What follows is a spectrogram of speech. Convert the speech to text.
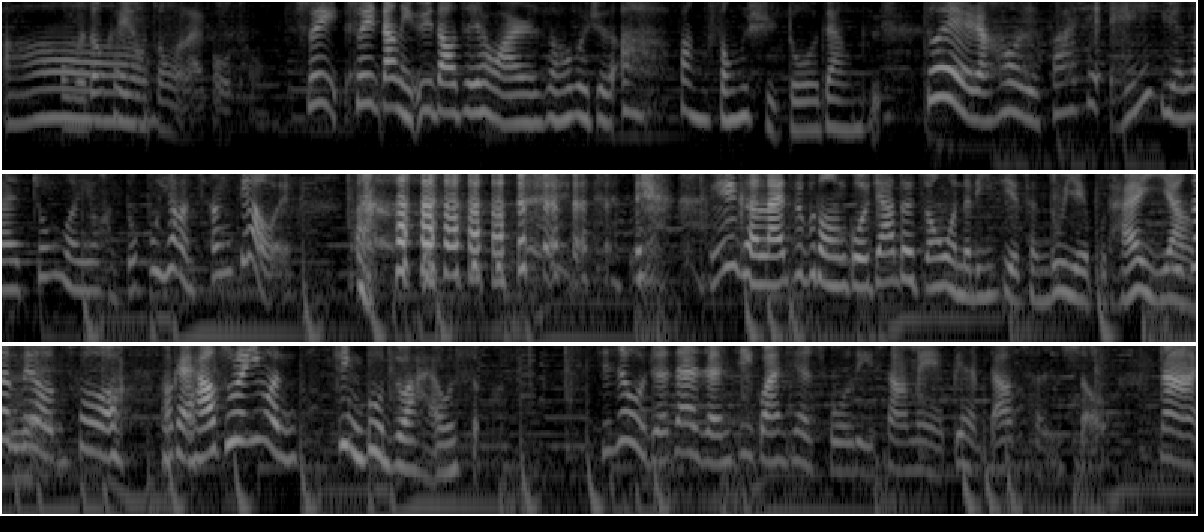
哦，我们都可以用中文。所以，所以当你遇到这些华人的时候，会不会觉得啊，放松许多这样子？对，然后也发现，哎，原来中文有很多不一样的腔调，哎。因为可能来自不同的国家，对中文的理解程度也不太一样。是的，没有错。OK，好，除了英文进步之外，还有什么？其实我觉得在人际关系的处理上面也变得比较成熟。那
